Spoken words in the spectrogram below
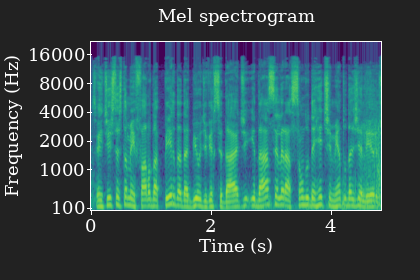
Cientistas também falam da perda da biodiversidade e da aceleração do derretimento das geleiras.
